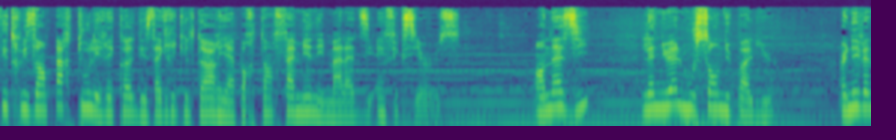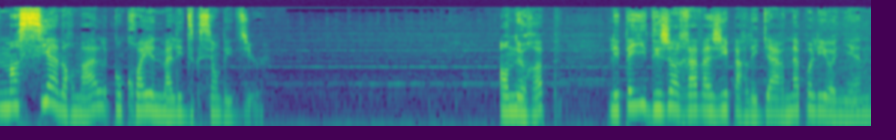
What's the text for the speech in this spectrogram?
détruisant partout les récoltes des agriculteurs et apportant famine et maladies infectieuses. En Asie, l'annuel mousson n'eut pas lieu, un événement si anormal qu'on croyait une malédiction des dieux. En Europe, les pays déjà ravagés par les guerres napoléoniennes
